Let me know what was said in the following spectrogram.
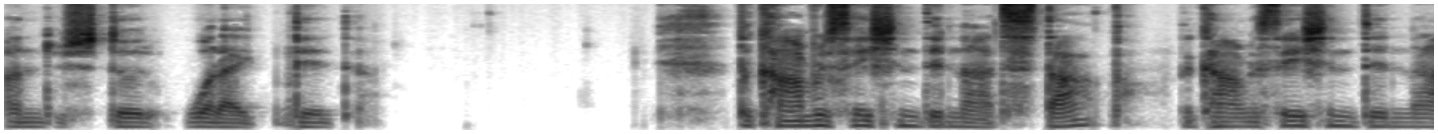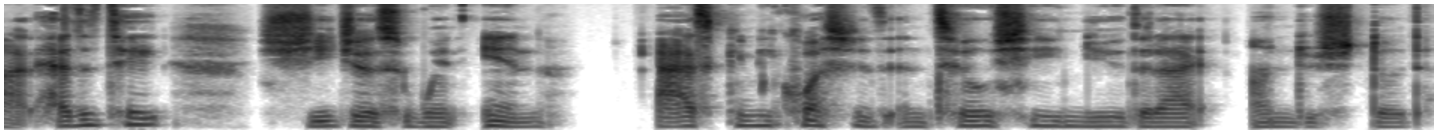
I understood what I did. The conversation did not stop. The conversation did not hesitate. She just went in, asking me questions until she knew that I understood.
